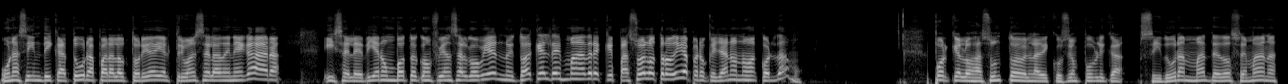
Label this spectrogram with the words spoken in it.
una sindicatura para la autoridad y el tribunal se la denegara y se le diera un voto de confianza al gobierno y todo aquel desmadre que pasó el otro día pero que ya no nos acordamos porque los asuntos en la discusión pública, si duran más de dos semanas,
